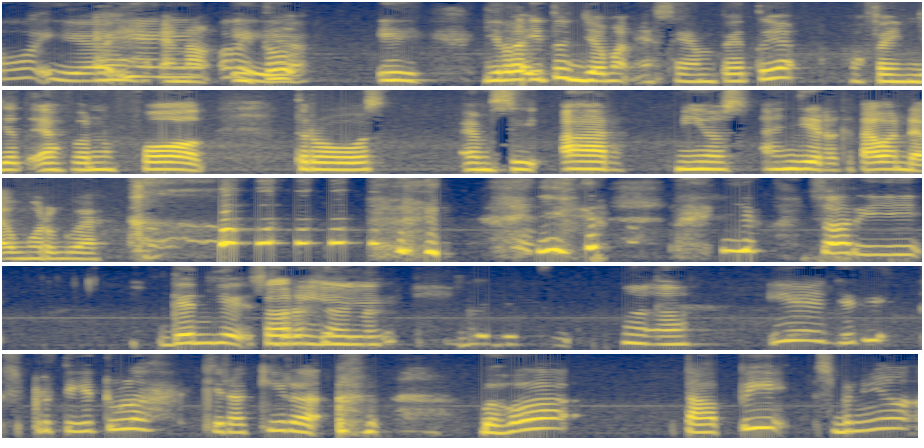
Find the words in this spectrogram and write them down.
Oh iya, eh, iya, iya. enak Oh, itu. iya. Ih, gila itu zaman SMP tuh ya Avengers Sevenfold, terus MCR, Muse, anjir ketahuan dah umur gue. Sorry. Gen Y. Sorry. sebelah sana. Iya, jadi seperti itulah kira-kira bahwa tapi sebenarnya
